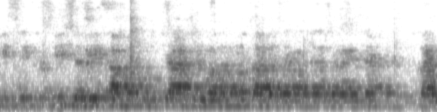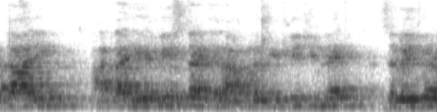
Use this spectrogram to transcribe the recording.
ही सगळी कामं तुमच्या आशीर्वादामुळे दादासाहेब आपल्याला सगळ्यांच्या करता आली. आता हे वीस तारखेला आपलं इडली चिन्ह सगळीकडे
